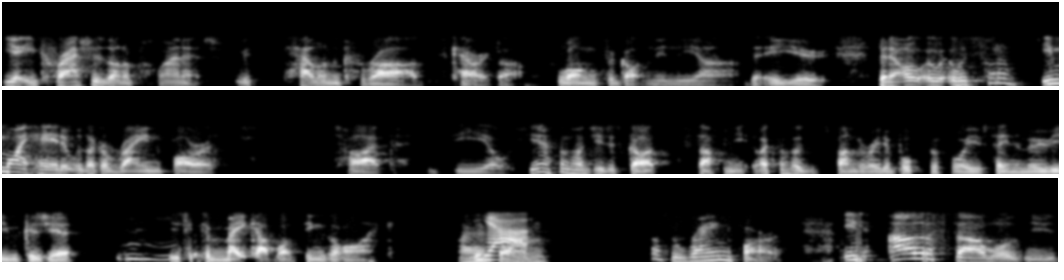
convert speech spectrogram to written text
yeah, he crashes on a planet with Talon Karrde, this character, long forgotten in the uh, the EU. But it, it was sort of in my head, it was like a rainforest type deal. You know, sometimes you just got stuff and you, like sometimes it's fun to read a book before you've seen the movie because you mm-hmm. you just get to make up what things are like. Yeah. Um, that's rainforest. In other Star Wars news,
